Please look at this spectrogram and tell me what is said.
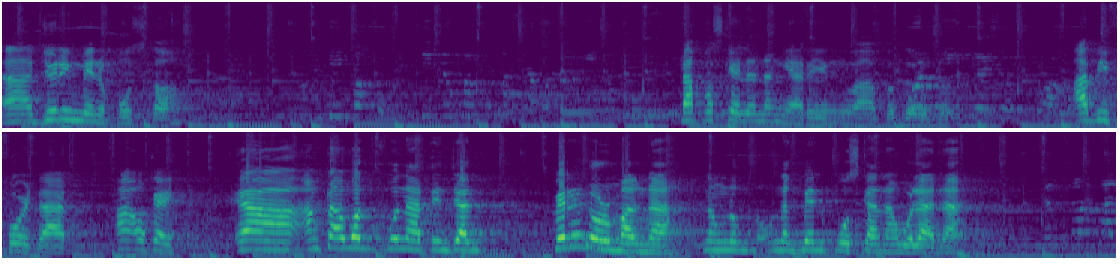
Ah, during menopause to. Hindi pa po. Hindi pa po kasi ako ng pinupo. Tapos kailan nangyari yung uh, 40 pagdurugo? Ah, before that. Ah, okay. Ah, ang tawag po natin dyan, pero normal na. Nung, nung, nung nag-menopause ka na, wala na. Nag-normal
